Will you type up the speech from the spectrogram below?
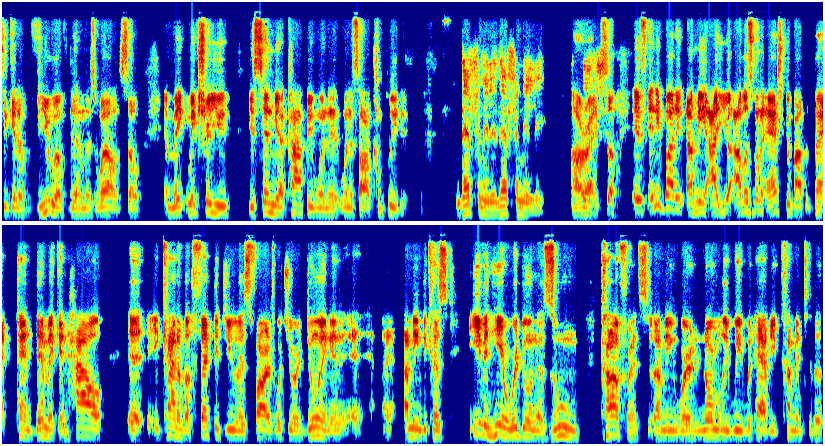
to get a view of them as well. So, and make make sure you you send me a copy when it when it's all completed. Definitely, definitely. All right. Yes. So, if anybody, I mean, I you, I was going to ask you about the pa- pandemic and how it, it kind of affected you as far as what you were doing, and uh, I, I mean, because even here we're doing a Zoom conference. I mean, where normally we would have you come into the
